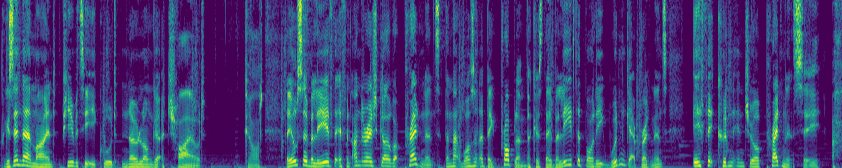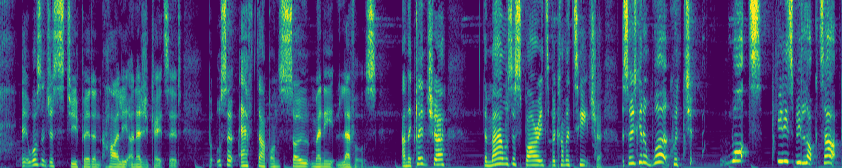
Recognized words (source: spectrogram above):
because in their mind, puberty equaled no longer a child. God. They also believed that if an underage girl got pregnant, then that wasn't a big problem because they believed the body wouldn't get pregnant if it couldn't endure pregnancy. It wasn't just stupid and highly uneducated, but also effed up on so many levels. And the clincher, the man was aspiring to become a teacher, so he's going to work with. What? He needs to be locked up.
